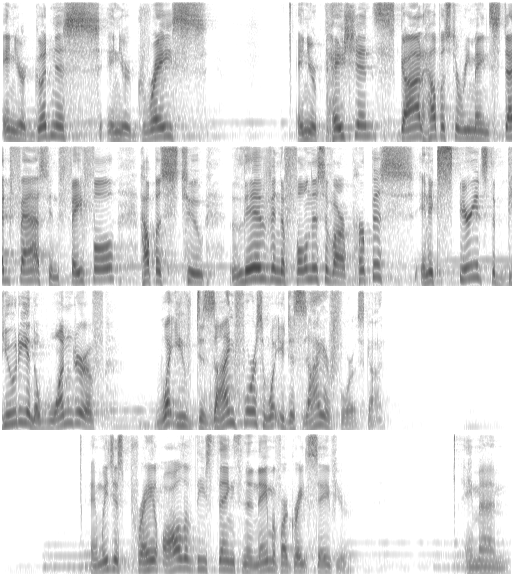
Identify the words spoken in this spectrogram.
in your goodness, in your grace, in your patience. God, help us to remain steadfast and faithful. Help us to live in the fullness of our purpose and experience the beauty and the wonder of what you've designed for us and what you desire for us, God. And we just pray all of these things in the name of our great Savior. Amen.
